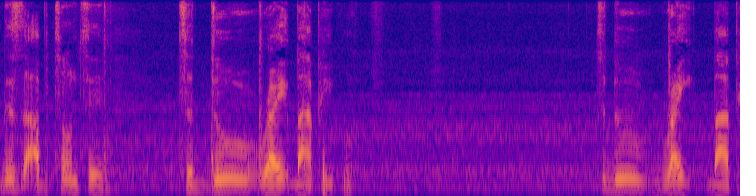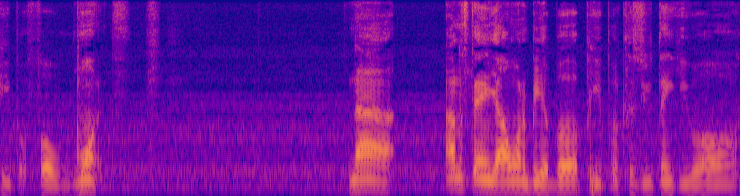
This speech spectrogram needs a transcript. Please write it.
this is the opportunity to do right by people. To do right by people for once. Now, I understand y'all want to be above people because you think you are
